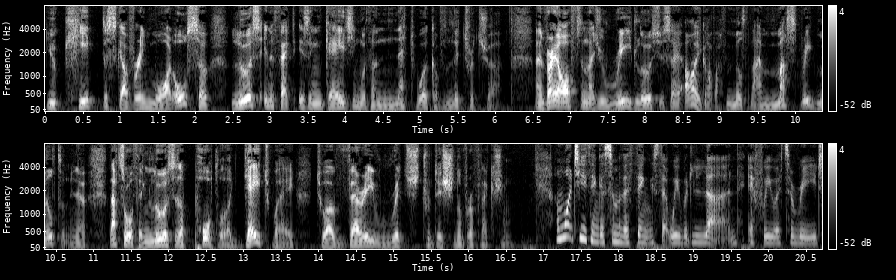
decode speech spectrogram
you keep discovering more. And also, Lewis, in effect, is engaging with a network of literature. And very often, as you read Lewis, you say, oh, he got from Milton. I must read Milton. You know, that sort of thing. Lewis is a portal, a gateway to a very rich tradition of reflection. And what do you think are some of the things that we would learn if we were to read?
